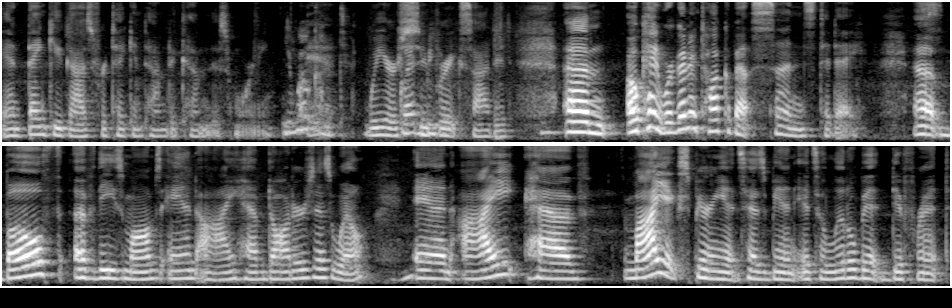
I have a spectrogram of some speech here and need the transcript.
And thank you guys for taking time to come this morning. You're welcome. We are Glad super excited. Um, okay, we're going to talk about sons today. Uh, both of these moms and I have daughters as well. And I have, my experience has been it's a little bit different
